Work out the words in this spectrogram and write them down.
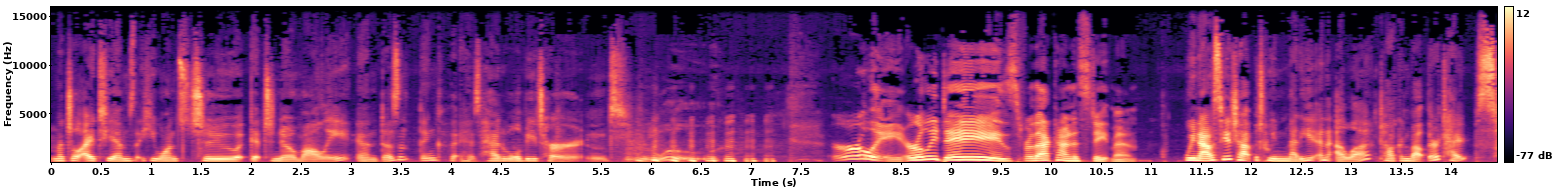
Mitchell ITMs that he wants to get to know Molly and doesn't think that his head will be turned. Early, early days for that kind of statement. We now see a chat between Mehdi and Ella talking about their types.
